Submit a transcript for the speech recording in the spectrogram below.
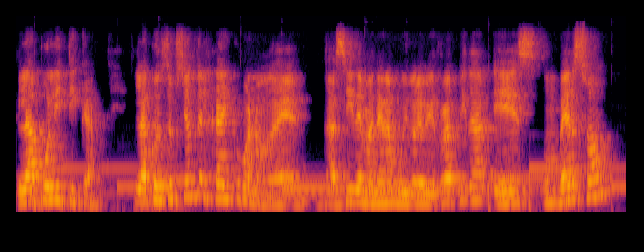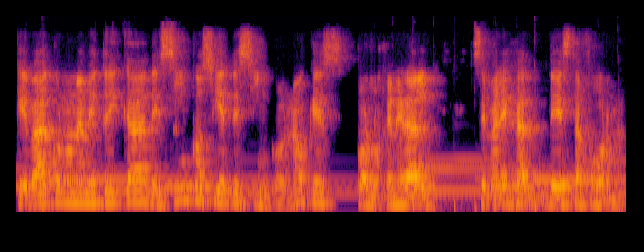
la política. La construcción del haiku, bueno, eh, así de manera muy breve y rápida, es un verso que va con una métrica de 5-7-5, ¿no? Que es por lo general se maneja de esta forma.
